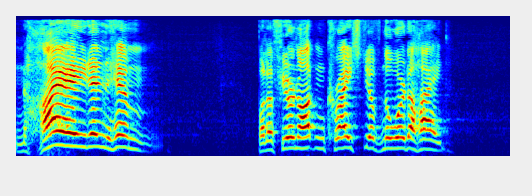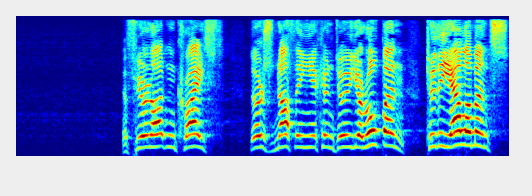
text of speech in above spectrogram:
and hide in Him. But if you're not in Christ, you have nowhere to hide. If you're not in Christ, there's nothing you can do. You're open to the elements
